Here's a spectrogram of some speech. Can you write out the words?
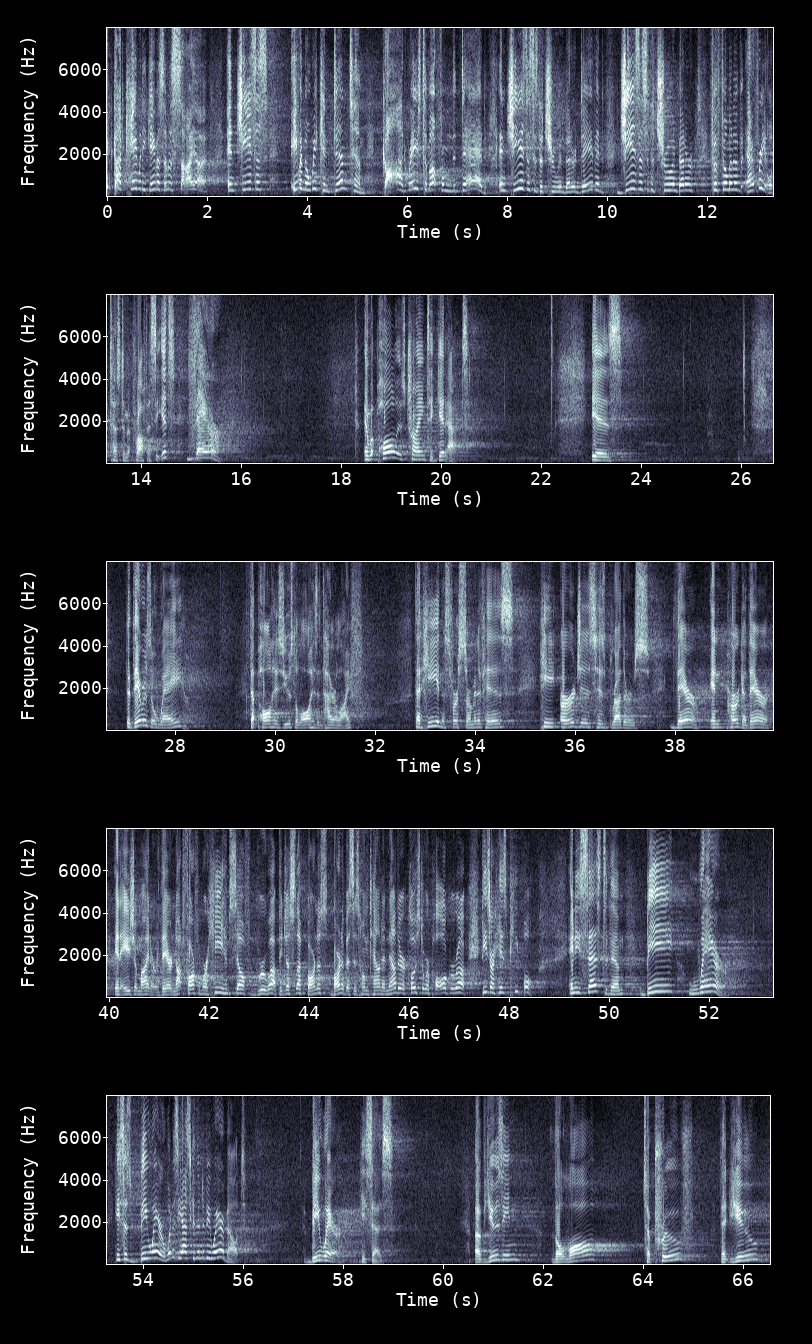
And God came and he gave us a Messiah. And Jesus, even though we condemned him, God raised him up from the dead. And Jesus is the true and better David. Jesus is the true and better fulfillment of every Old Testament prophecy. It's there. And what Paul is trying to get at is that there is a way that Paul has used the law his entire life. That he, in this first sermon of his, he urges his brothers there in Perga, there in Asia Minor, there not far from where he himself grew up. They just left Barnabas' hometown and now they're close to where Paul grew up. These are his people. And he says to them, Beware. He says, Beware. What is he asking them to beware about? Beware, he says, of using the law to prove that you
